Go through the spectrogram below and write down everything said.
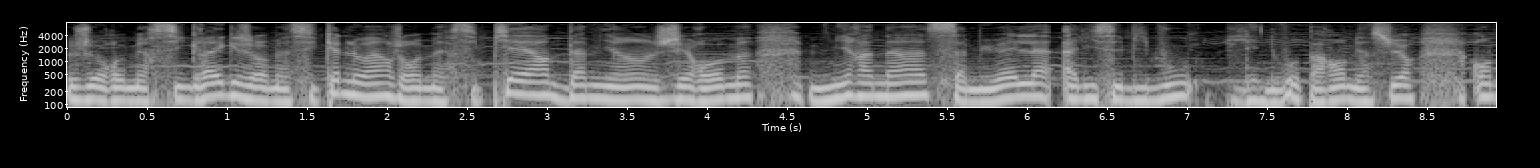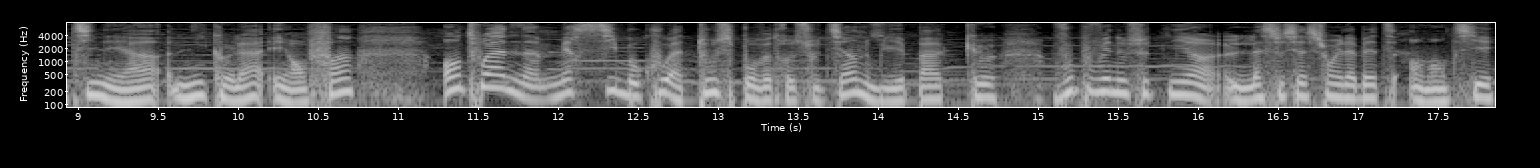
Je remercie Greg, je remercie Canloar, je remercie Pierre, Damien, Jérôme, Mirana, Samuel, Alice et Bibou, les nouveaux parents bien sûr, Antinéa, Nicolas et enfin Antoine, merci beaucoup à tous pour votre soutien. N'oubliez pas que vous pouvez nous soutenir l'association Elabette en entier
